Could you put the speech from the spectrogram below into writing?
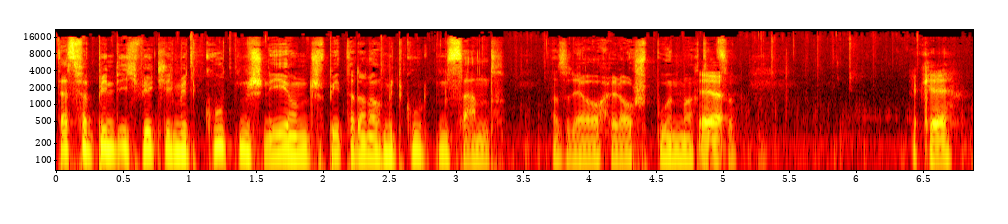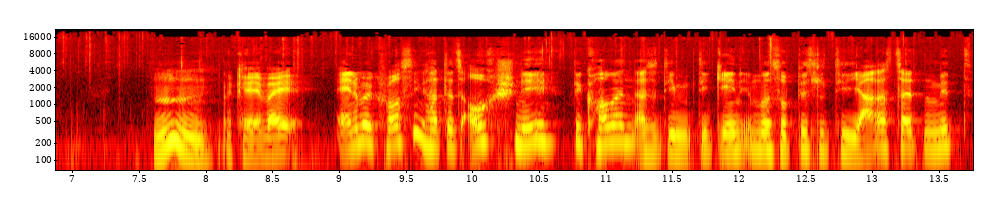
das verbind ich wirklich mit gutem Schnee und später dann auch mit gutem Sand. Also der auch halt auch Spuren macht. Ja. So. Okay. Hm, okay, weil Animal Crossing hat jetzt auch Schnee bekommen. Also die, die gehen immer so ein bisschen die Jahreszeiten mit.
